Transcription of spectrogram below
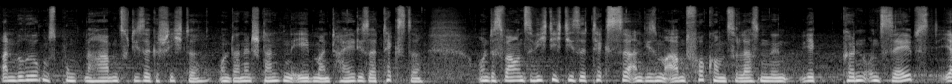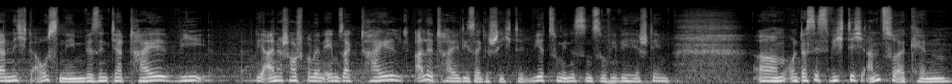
an Berührungspunkten haben zu dieser Geschichte. Und dann entstanden eben ein Teil dieser Texte. Und es war uns wichtig, diese Texte an diesem Abend vorkommen zu lassen, denn wir können uns selbst ja nicht ausnehmen. Wir sind ja Teil, wie die eine Schauspielerin eben sagt, Teil, alle Teil dieser Geschichte. Wir zumindest so, wie wir hier stehen. Ähm, und das ist wichtig anzuerkennen.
